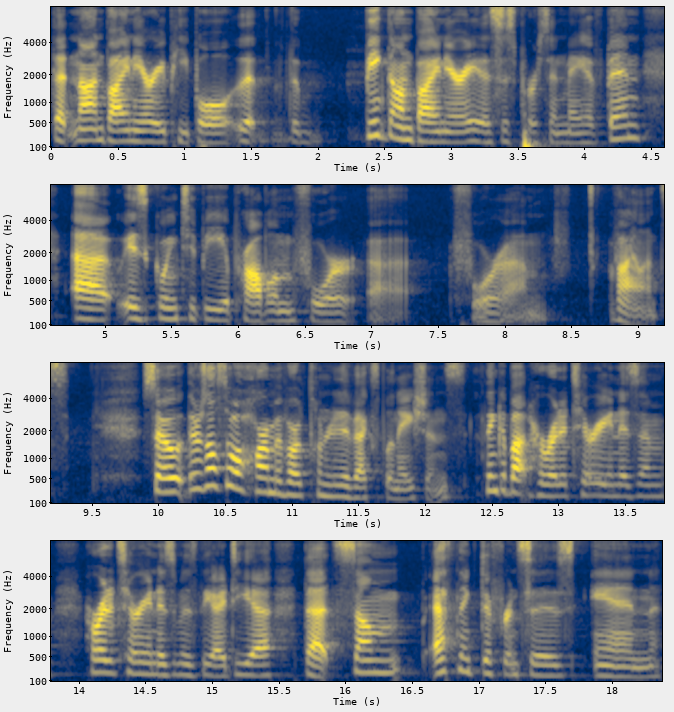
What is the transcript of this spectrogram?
that non-binary people, that the, being non-binary, as this person may have been, uh, is going to be a problem for, uh, for um, violence. So there's also a harm of alternative explanations. Think about hereditarianism. Hereditarianism is the idea that some ethnic differences in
